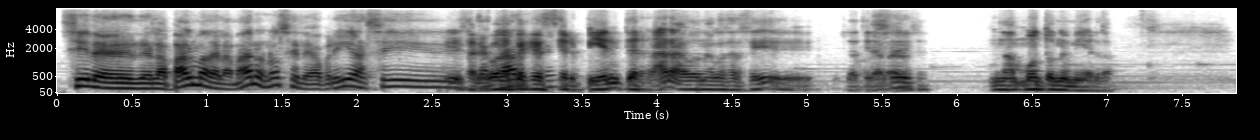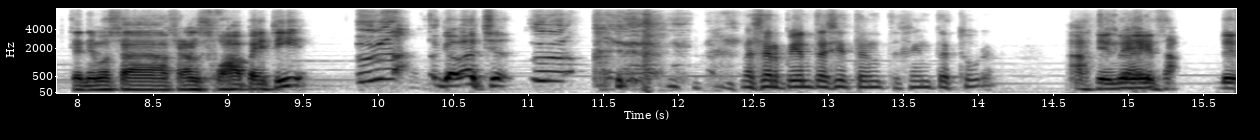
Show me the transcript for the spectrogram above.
Sí, de, de la palma de la mano, ¿no? Se le abría así. Sí, salía la como una especie de serpiente rara o una cosa así. La tiraba. Sí. Un montón de mierda. Tenemos a François Petit. ¡Ugh! Gabacho. ¡Ugh! Una serpiente sin, te- sin textura. Haciendo Sí. de.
